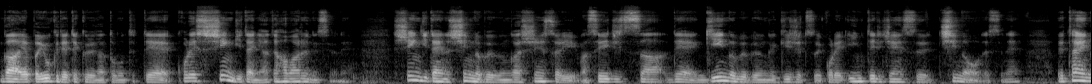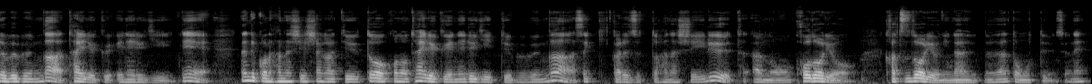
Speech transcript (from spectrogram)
がやっぱよく出てくるなと思ってて、これ真擬態に当てはまるんですよね。真擬態の真の部分がシンサリー、まあ、誠実さで、義の部分が技術、これインテリジェンス、知能ですね。で、体の部分が体力、エネルギーで、なんでこの話したかっていうと、この体力、エネルギーっていう部分が、さっきからずっと話している、あの、行動量、活動量になるんだなと思ってるんですよね。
